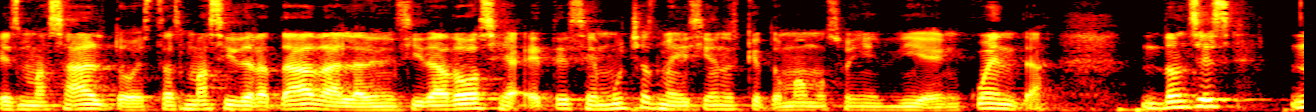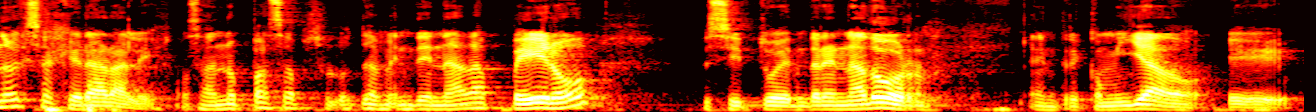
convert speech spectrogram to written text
es más alto, estás más hidratada, la densidad ósea, etc. Muchas mediciones que tomamos hoy en día en cuenta. Entonces, no exagerar, Ale. O sea, no pasa absolutamente nada, pero si tu entrenador, entrecomillado, eh,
